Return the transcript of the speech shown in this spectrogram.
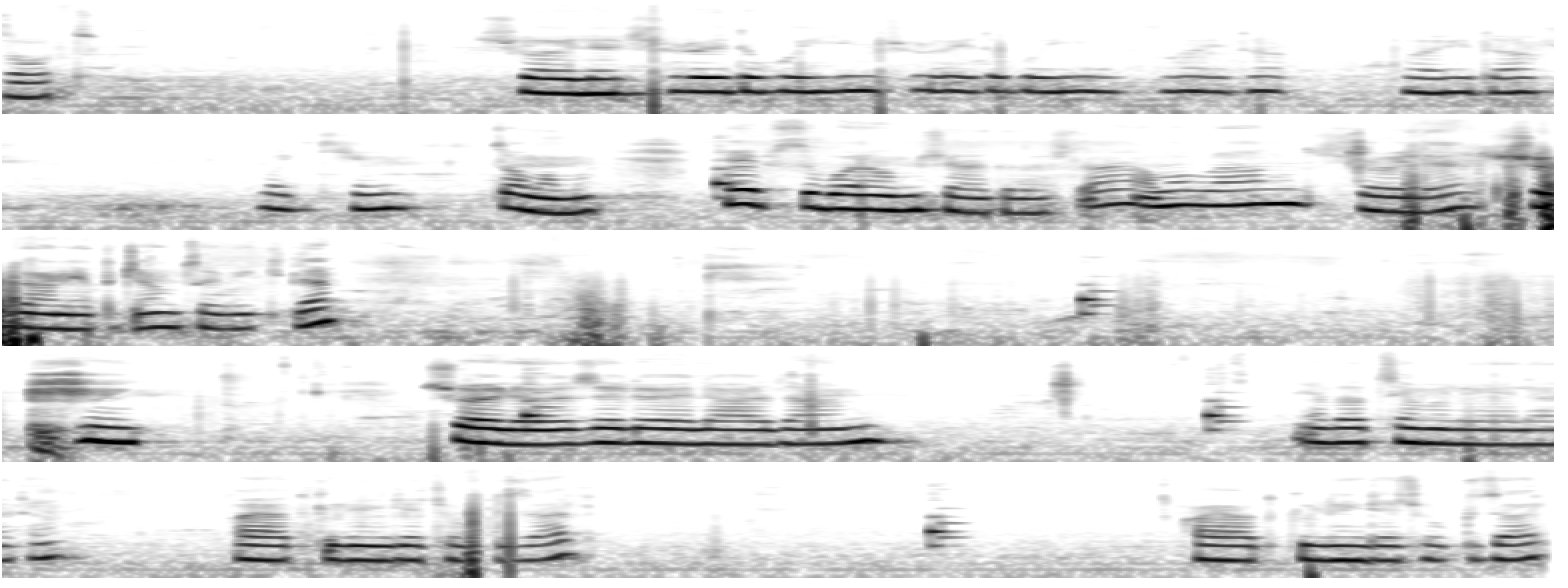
Zor. Şöyle şurayı da boyayayım, şurayı da boyayayım, şurayı da, burayı da. Bakayım. Tamam? Hepsi boyanmış arkadaşlar. Ama ben şöyle şuradan yapacağım tabii ki de. şöyle özel öğelerden ya da temel öğelerden. Hayat gülünce çok güzel. Hayat gülünce çok güzel.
